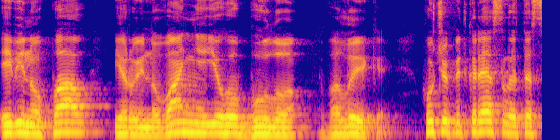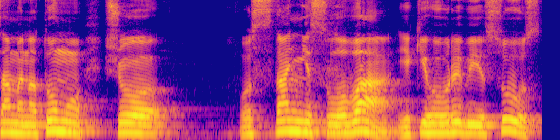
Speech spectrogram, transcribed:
і він упав, і руйнування його було велике. Хочу підкреслити саме на тому, що останні слова, які говорив Ісус,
